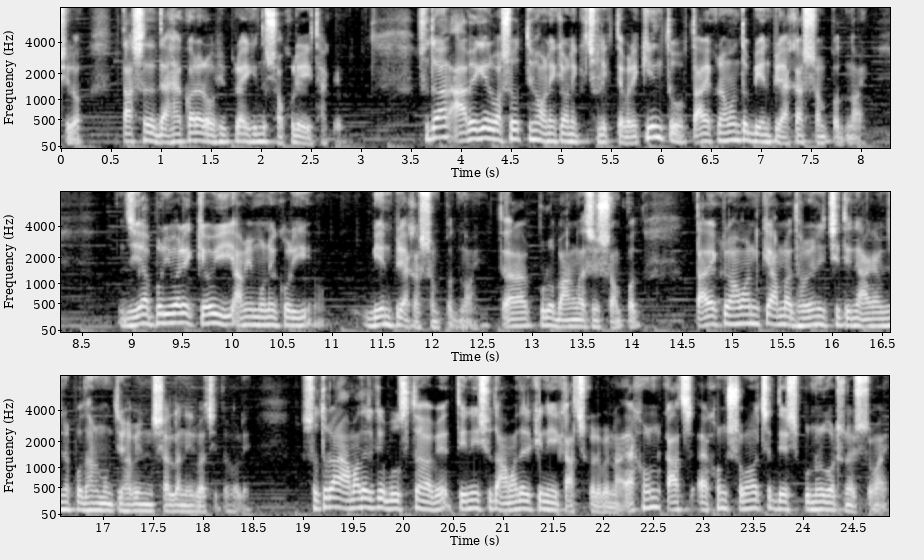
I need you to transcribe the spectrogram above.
ছিল। তার সাথে দেখা করার অভিপ্রায় কিন্তু সকলেরই থাকে। সুতরাং আবেগের বশবর্তী হয়ে অনেকে অনেক কিছু লিখতে পারে, কিন্তু তারেক রহমান তো বিএনপির একার সম্পদ নয়। জিয়া পরিবারে কেউই আমি মনে করি বিএনপির একার সম্পদ নয়, তারা পুরো বাংলাদেশের সম্পদ। তারেক রহমানকে আমরা ধরে নিচ্ছি, তিনি আগামী দিনে প্রধানমন্ত্রী হবেন ইনশাল্লাহ নির্বাচিত হলে। সুতরাং আমাদেরকে বুঝতে হবে, তিনি শুধু আমাদেরকে নিয়ে কাজ করবে না। এখন কাজ, এখন সময় হচ্ছে দেশ পুনর্গঠনের সময়।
